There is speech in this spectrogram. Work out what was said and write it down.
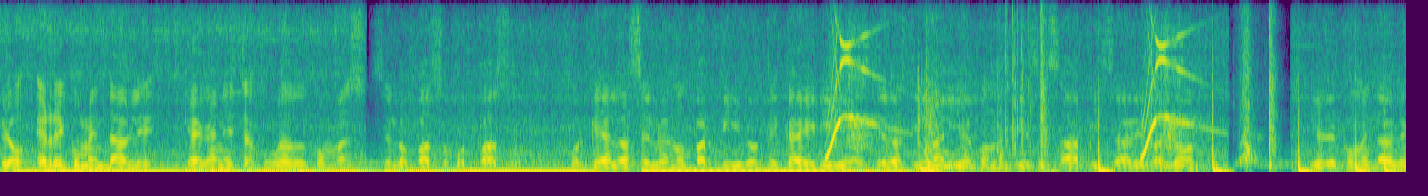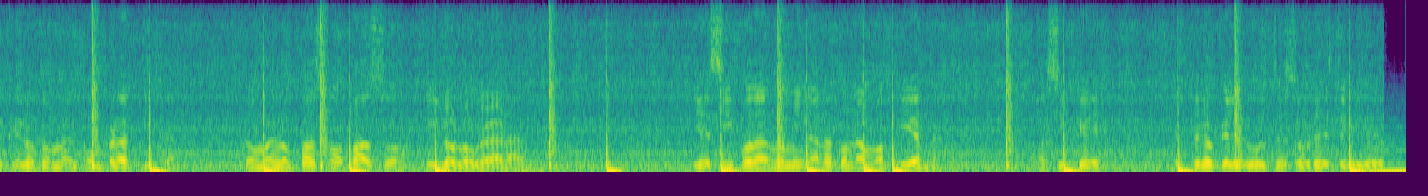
Pero es recomendable que hagan esta jugada con más se lo paso por paso. Porque al hacerlo en un partido te caería, te lastimaría cuando empieces a pisar el balón. Y es recomendable que lo tomen con práctica. Tómenlo paso a paso y lo lograrán. Y así podrán dominarla con ambas piernas. Así que espero que les guste sobre este video.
